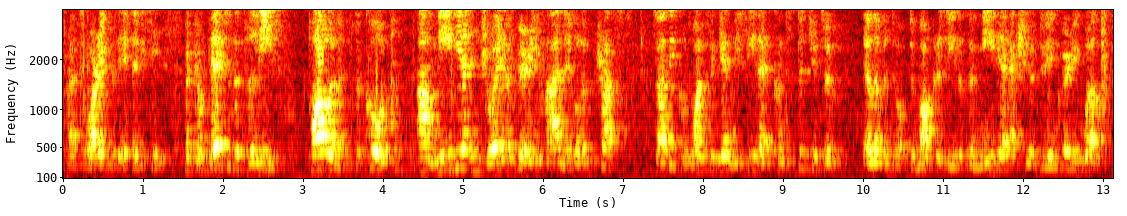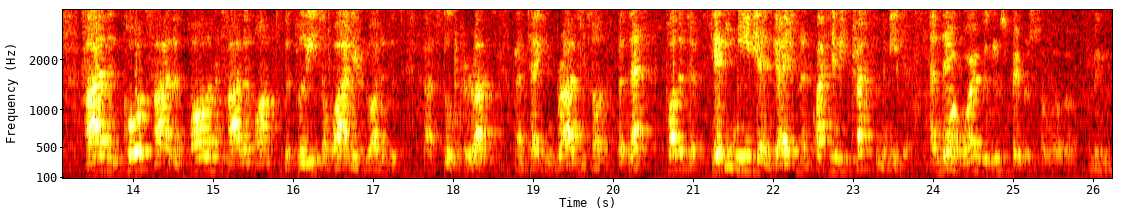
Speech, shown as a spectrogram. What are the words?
perhaps worrying for the SABC. But compared to the police, parliament, the courts, our media enjoy a very high level of trust. So I think once again we see that constitutive element of democracy that the media actually are doing very well. Higher than courts, higher than parliament, higher than armed. The police are widely regarded as uh, still corrupt and taking bribes and so on. But that's positive. Heavy media engagement and quite heavy trust in the media. And then why, why are the newspapers so low though? I mean,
